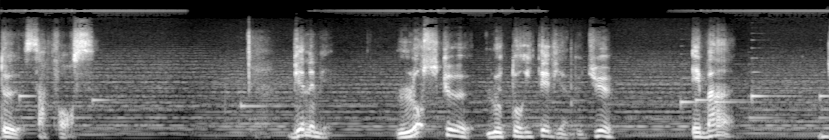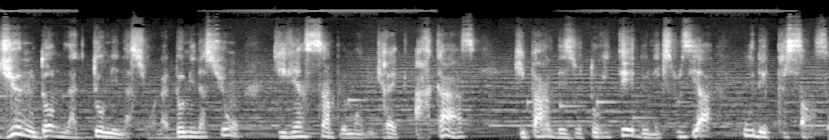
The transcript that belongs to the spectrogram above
de sa force. Bien-aimé, lorsque l'autorité vient de Dieu, eh ben, Dieu nous donne la domination. La domination qui vient simplement du grec arkas, qui parle des autorités de l'exousia ou des puissances,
